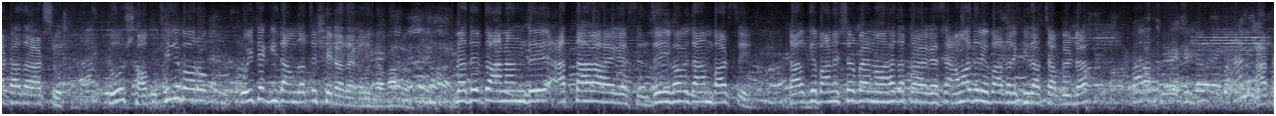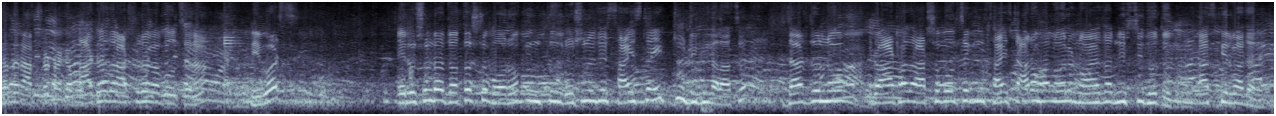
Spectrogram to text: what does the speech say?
আট হাজার আটশো। তো সব থেকে বড় ওইটা কি দাম যাচ্ছে সেটা দেখো আপনাদের তো আনন্দে আত্মাহারা হয়ে গেছেন যে এইভাবে দাম বাড়ছে। কালকে বানেশ্বর প্রায় নয় হাজার টাকা গেছে। আমাদের এই বাজারে কি যাচ্ছে আপনারটা আট হাজার আটশো টাকা। আট হাজার আটশো টাকা বলছে না? ভিভার্স এই রসুনটা যথেষ্ট বড়, কিন্তু রসুনের যে সাইজটা একটু ডিফিকাল্ট আছে, যার জন্য আট হাজার আটশো বলছে, কিন্তু সাইজটা আরও ভালো হলে নয় হাজার নিশ্চিত হতো আজকের বাজারে।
